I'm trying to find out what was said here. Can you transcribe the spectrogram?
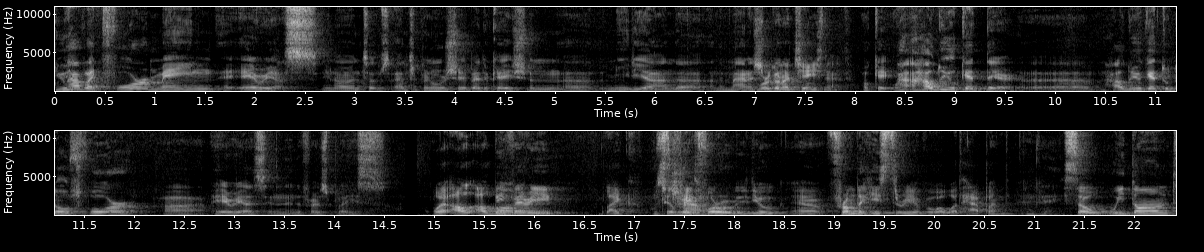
you have like four main areas, you know, in terms of entrepreneurship, education, uh, the media, and the and the management. we're gonna change that. Okay, how do you get there? Uh, how do you get to those four uh, areas in, in the first place? Well, I'll, I'll be Well, very like until now. straightforward with you uh, from the history of what what happened. Okay. So we don't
